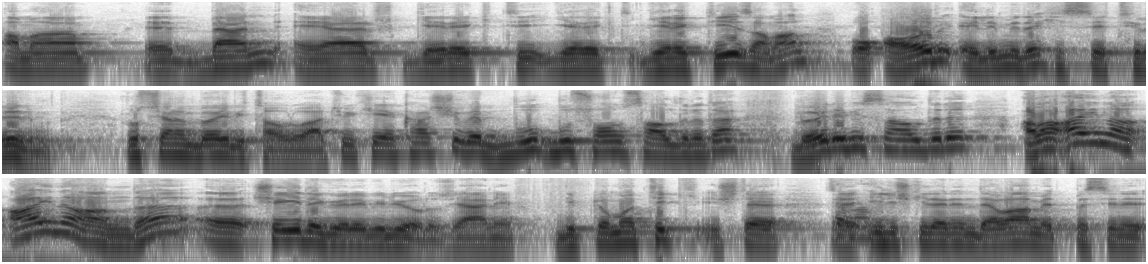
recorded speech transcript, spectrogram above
ama e, ben eğer gerekti, gerek, gerektiği zaman o ağır elimi de hissettiririm Rusya'nın böyle bir tavrı var Türkiye'ye karşı ve bu bu son saldırıda böyle bir saldırı ama aynı aynı anda e, şeyi de görebiliyoruz. Yani diplomatik işte tamam. e, ilişkilerin devam etmesini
